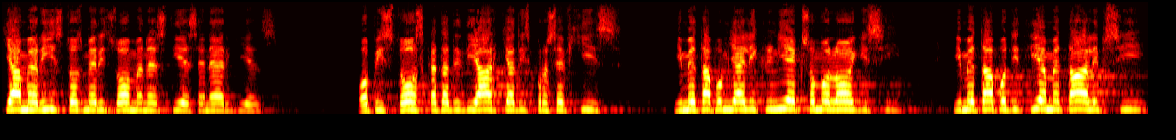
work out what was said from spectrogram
και αμερίστως μεριζόμενες θείες ενέργειες. Ο πιστός κατά τη διάρκεια της προσευχής ή μετά από μια ειλικρινή εξομολόγηση ή μετά από τη Θεία Μετάληψη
